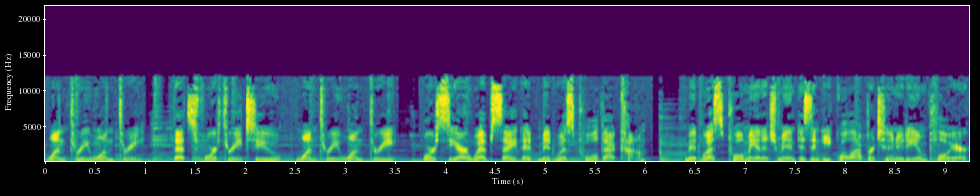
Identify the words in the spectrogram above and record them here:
1313. That's 432 1313, or see our website at MidwestPool.com. Midwest Pool Management is an equal opportunity employer.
